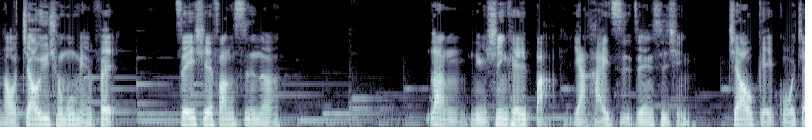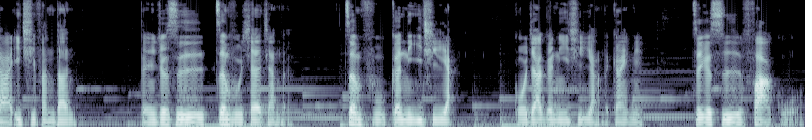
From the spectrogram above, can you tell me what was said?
然后教育全部免费，这一些方式呢，让女性可以把养孩子这件事情交给国家一起分担，等于就是政府现在讲的，政府跟你一起养，国家跟你一起养的概念。这个是法国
